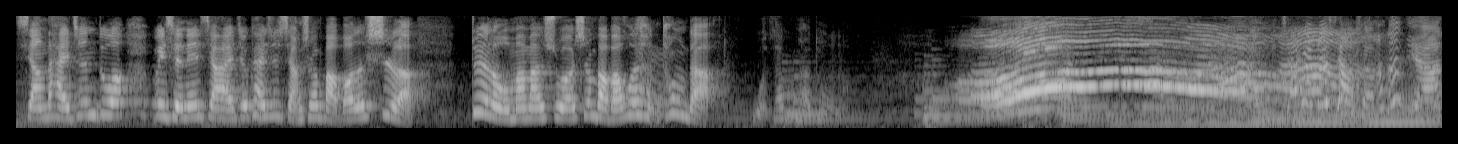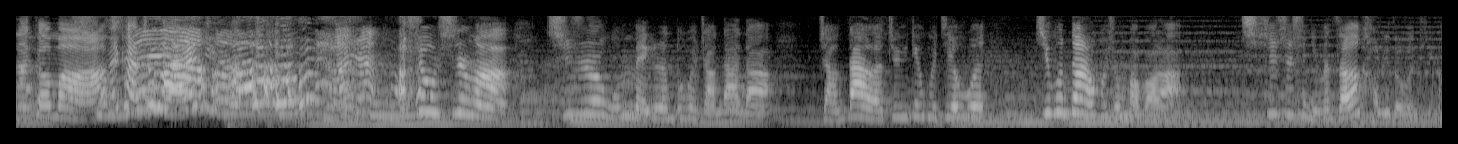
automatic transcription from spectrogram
想的还真多，未成年小孩就开始想生宝宝的事了。对了，我妈妈说生宝宝会很痛的，我才不怕痛呢。哦！瞧你在想什么呢你啊，南柯梦啊！其实我们每个人都会长大的，长大了就一定会结婚，结婚当然会生宝宝了。其实这是你们早晚考虑的问题嘛。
